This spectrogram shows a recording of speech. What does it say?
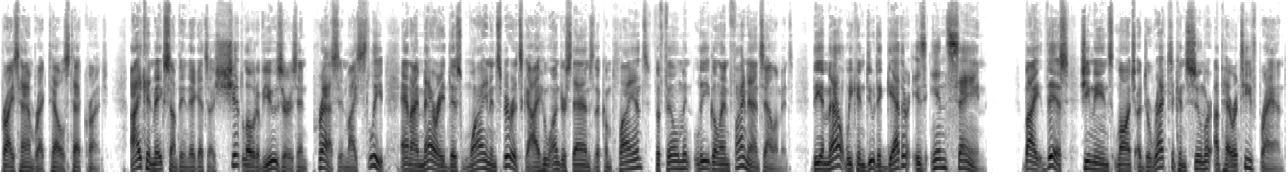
Price Hambrecht tells TechCrunch. I can make something that gets a shitload of users and press in my sleep, and I married this wine and spirits guy who understands the compliance, fulfillment, legal, and finance elements. The amount we can do together is insane. By this, she means launch a direct to consumer aperitif brand.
